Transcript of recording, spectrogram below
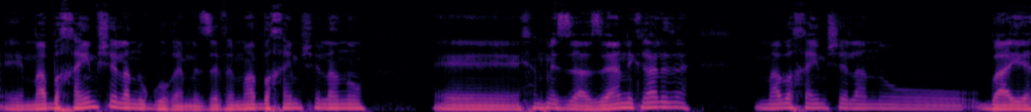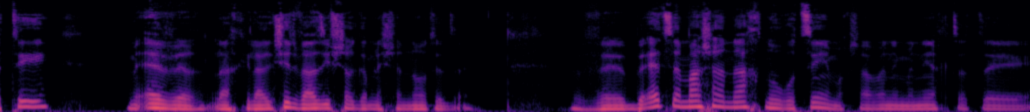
אה, מה בחיים שלנו גורם לזה ומה בחיים שלנו אה, מזעזע, נקרא לזה, מה בחיים שלנו בעייתי מעבר לאכילה רגשית, ואז אי אפשר גם לשנות את זה. ובעצם מה שאנחנו רוצים, עכשיו אני מניח קצת אה,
